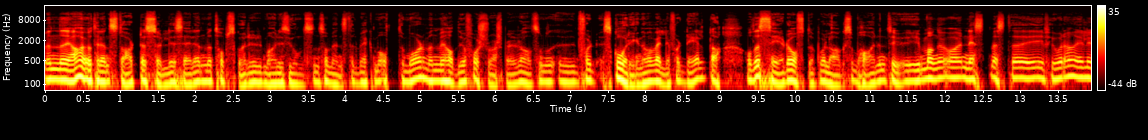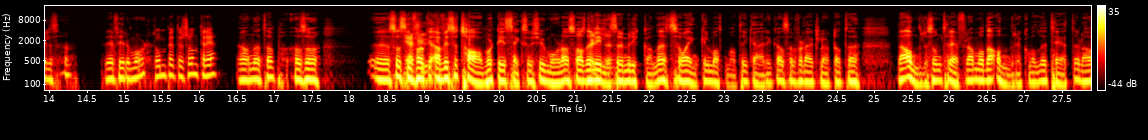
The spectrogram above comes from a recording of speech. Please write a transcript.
Men eh, jeg har jo trent Start til sølv i serien med toppskårer Marius Johnsen som venstreback med åtte mål, men vi hadde jo forsvarsspillere og alt som eh, for, Skåringene var veldig fordelt, da. Og det ser du ofte på lag som har en tur i Mange var nest meste i fjor, da, i Lillestrøm. Tre-fire mål. Tom Petterson, tre. Ja, nettopp. Altså, så sier er folk ja, hvis du tar bort de 26 måla, så hadde. Lillestrøm rykka ned. Så enkel matematikk er ikke. Altså, for det er klart at det, det er andre som trer fram, og det er andre kvaliteter da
